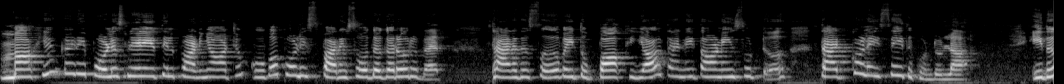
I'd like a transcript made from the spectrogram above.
மகியங்கடி போலீஸ் நிலையத்தில் பணியாற்றும் உப போலீஸ் பரிசோதகர் ஒருவர் தனது சேவை துப்பாக்கியால் தன்னைத்தானே சுட்டு தற்கொலை செய்து கொண்டுள்ளார். இது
